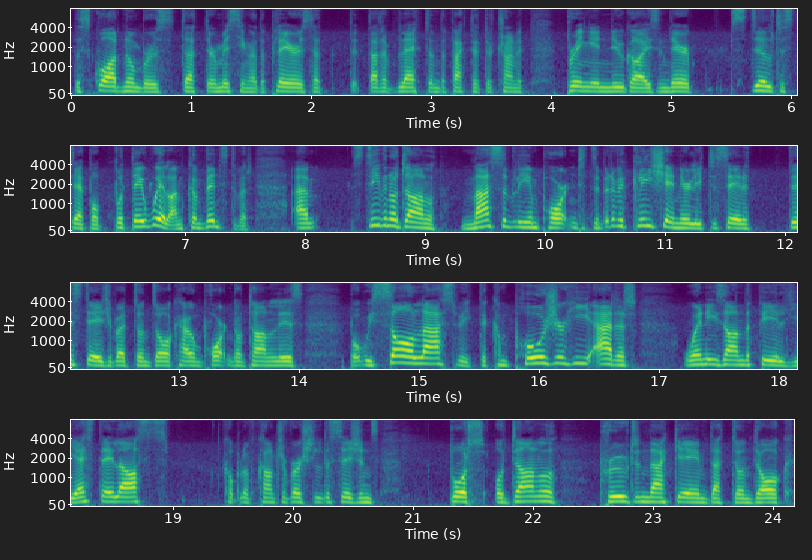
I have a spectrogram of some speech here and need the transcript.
the squad numbers that they're missing or the players that that have left and the fact that they're trying to bring in new guys and they're still to step up. But they will, I'm convinced of it. Um, Stephen O'Donnell, massively important. It's a bit of a cliche nearly to say at this stage about Dundalk how important O'Donnell is, but we saw last week the composure he added when he's on the field. Yes, they lost a couple of controversial decisions, but O'Donnell proved in that game that Dundalk,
